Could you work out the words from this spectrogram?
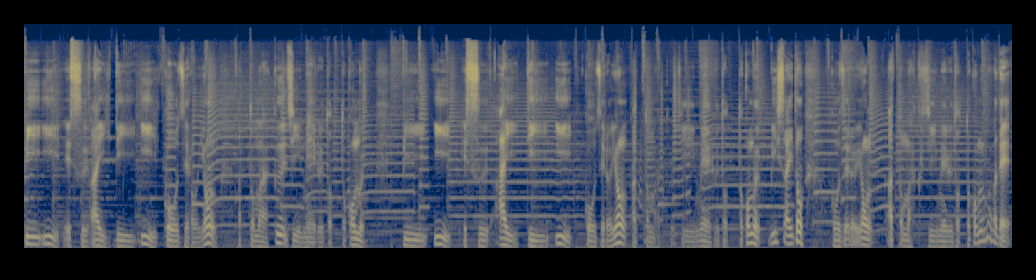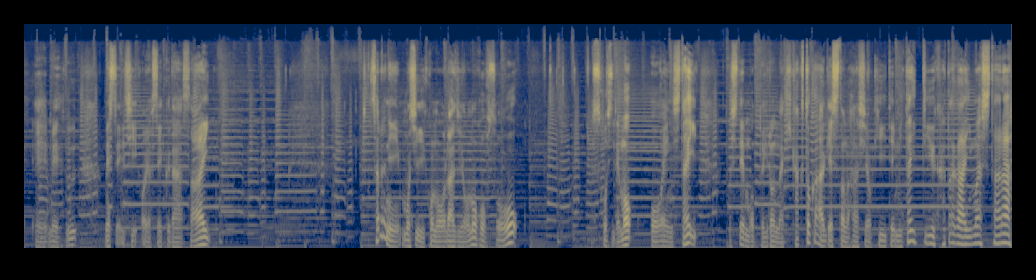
beside504 gmail.com beside504 gmail.com bside504 gmail.com まで、えー、メール、メッセージお寄せください。さらにもしこのラジオの放送を少しでも応援したいそしてもっといろんな企画とかゲストの話を聞いてみたいっていう方がいましたら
